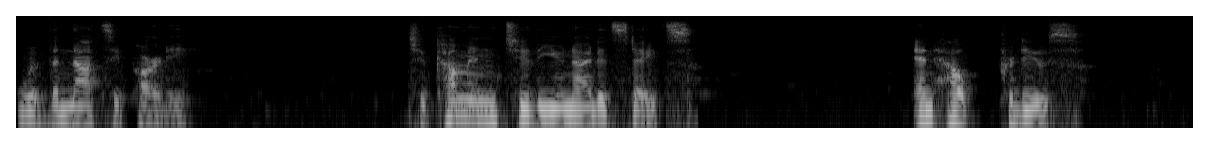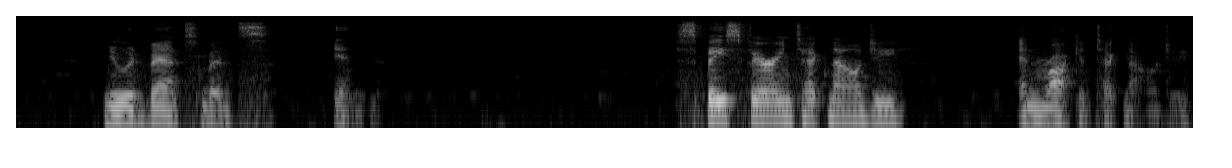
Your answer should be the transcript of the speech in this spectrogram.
with the Nazi Party to come into the United States and help produce new advancements in spacefaring technology and rocket technology.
